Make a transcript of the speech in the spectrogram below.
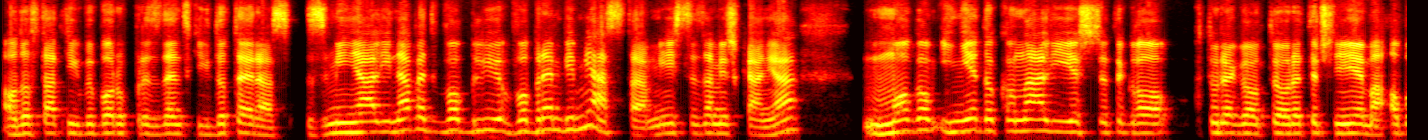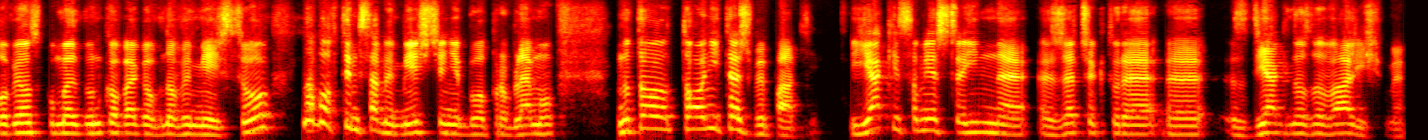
od ostatnich wyborów prezydenckich do teraz zmieniali nawet w, w obrębie miasta miejsce zamieszkania, mogą i nie dokonali jeszcze tego, którego teoretycznie nie ma, obowiązku meldunkowego w nowym miejscu, no bo w tym samym mieście nie było problemu, no to, to oni też wypadli. Jakie są jeszcze inne rzeczy, które e, zdiagnozowaliśmy?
